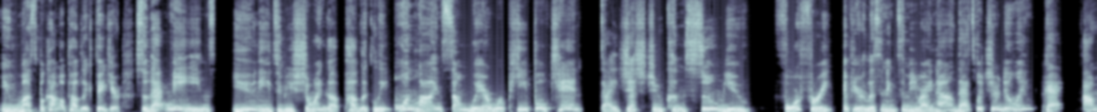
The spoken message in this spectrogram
You must become a public figure. So that means you need to be showing up publicly online somewhere where people can digest you, consume you for free. If you're listening to me right now, that's what you're doing. Okay. I'm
